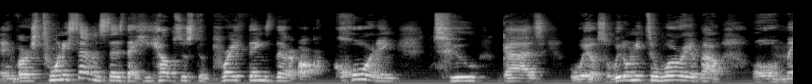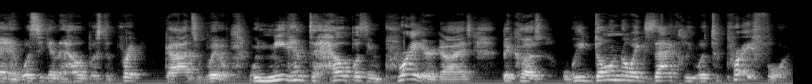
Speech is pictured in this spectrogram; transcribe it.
And verse 27 says that He helps us to pray things that are according to God's will. So we don't need to worry about, oh man, what's He going to help us to pray? God's will. We need Him to help us in prayer, guys, because we don't know exactly what to pray for.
